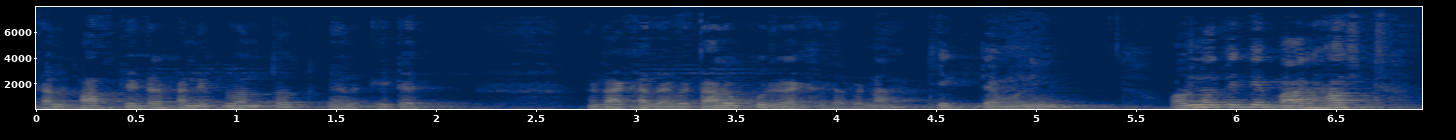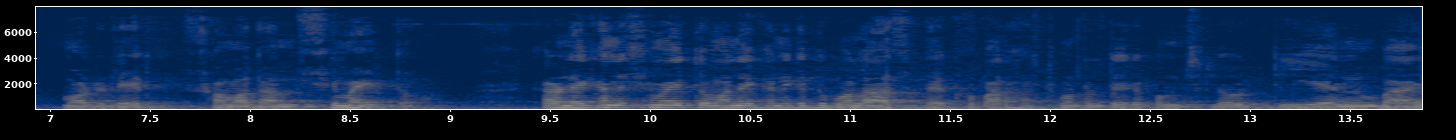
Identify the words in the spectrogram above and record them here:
তাহলে পাঁচ লিটার পানি পর্যন্ত এটা রাখা যাবে, তার উপরে রাখা যাবে না, ঠিক তেমনই অন্যদিকে বারহাস্ট মডেলের সমাধান সীমায়িত। কারণ এখানে সীমায়িত মানে এখানে কিন্তু বলা আছে, দেখো বারহাস্ট মডেলটা এরকম ছিল ডিএন বাই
